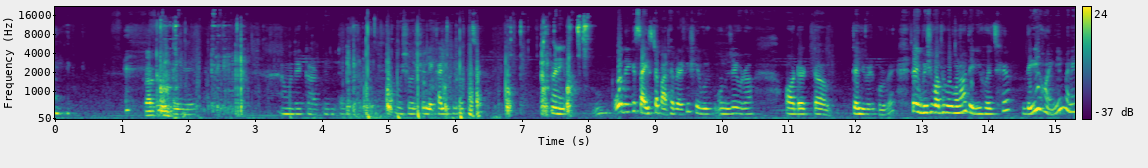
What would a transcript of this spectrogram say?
এই যে আমাদের কার্পেন্টার বসে বসে লেখালেখি করছে। মানে ওদেরকে সাইজটা পাঠাবে আর কি, সেই অনুযায়ী ওরা অর্ডারটা ডেলিভারি করবে। তাই বেশি কথা বলব না, দেরি হয়েছে। দেরি হয়নি মানে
